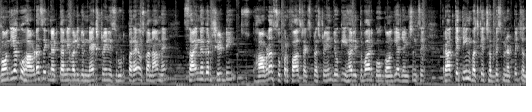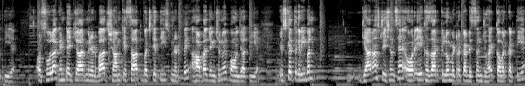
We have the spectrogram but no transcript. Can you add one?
गोंदिया को हावड़ा से कनेक्ट करने वाली जो नेक्स्ट ट्रेन इस रूट पर है, उसका नाम है Sainagar Shirdi Howrah superfast express train, जो कि हर इतवार को गोंदिया जंक्शन से रात के तीन बज के छब्बीस मिनट पर चलती है। और 16 घंटे चार मिनट बाद शाम के सात बज के तीस मिनट पर हावड़ा जंक्शन में पहुँच जाती है। इसके तकरीबन 11 स्टेशन हैं और 1000 किलोमीटर का डिस्टेंस जो है कवर करती है।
